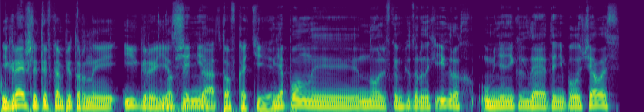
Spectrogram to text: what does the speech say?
Играешь ли ты в компьютерные игры? Если Вообще нет. да, то в какие? Я полный ноль в компьютерных играх. У меня никогда это не получалось.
